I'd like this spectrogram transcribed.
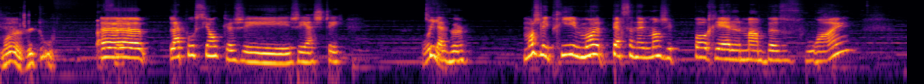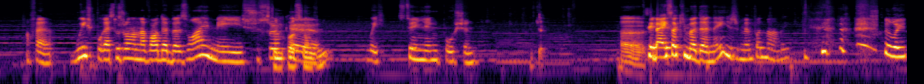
Moi, j'ai tout. Euh, la potion que j'ai j'ai achetée, qui oui, la veut? Moi, je l'ai pris. Moi, personnellement, j'ai pas réellement besoin. Enfin, oui, je pourrais toujours en avoir de besoin, mais je suis C'est sûre une potion de que... vie? Oui, c'est une ligne potion. Euh, C'est bien ça qu'il m'a donné, je même pas demandé. Oui,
